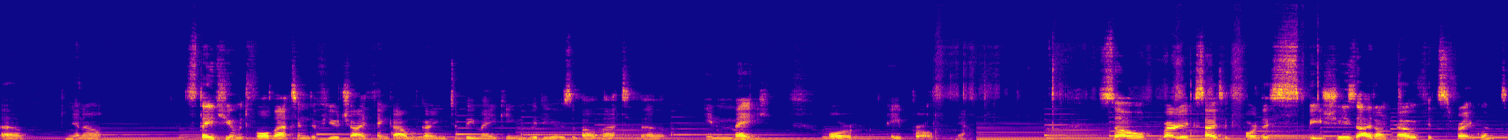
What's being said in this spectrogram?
Uh, you know stay tuned for that in the future. I think I'm going to be making videos about that uh, in May or April. Yeah so very excited for this species I don't know if it's fragrant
